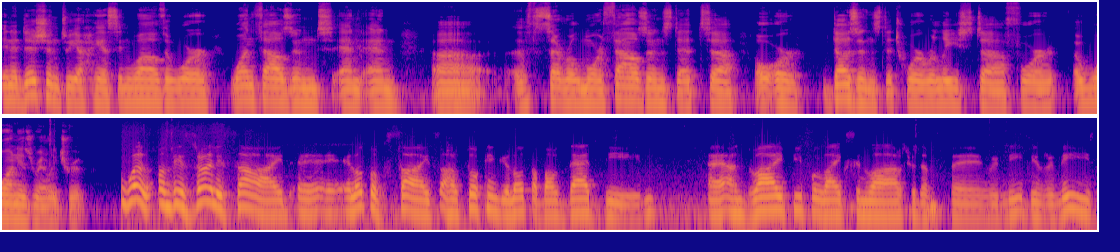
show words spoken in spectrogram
in addition to Yahya Sinwar, there were 1,000 and, and uh, several more thousands that, uh, or, or, dozens that were released uh, for one Israeli troop. Well, on the Israeli side, a lot of sides are talking a lot about that deal uh, and why people like Sinwar should have uh, really been released,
